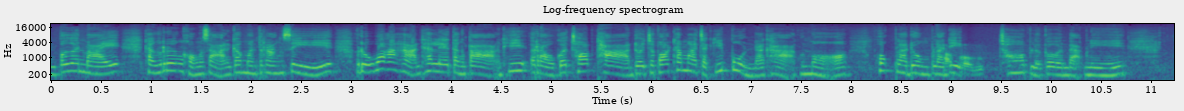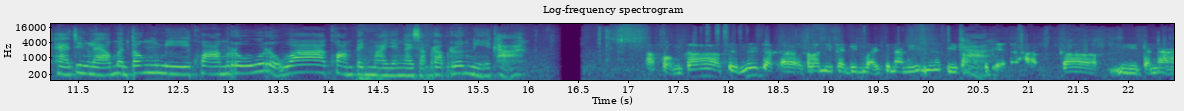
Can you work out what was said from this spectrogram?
นเปื้อนไหมทั้งเรื่องของสารกัมมันตรังสี หรือว่าอาหารทะเลต่างๆ ที่เราก็ชอบทาน โดยเฉพาะถ้ามาจากญี่ปุ่นนะคะคุณหมอพวกปลาดงปลาดิบครับผมชอบเหลือเกินแบบนี้ แท้จริงแล้วมันต้องมีความรู้หรือว่าความเป็นมายังไงสำหรับเรื่องนี้คะครับผมก็สืบเนื่องจากเอ่อกรณีแผ่นดินไหวสึนามิเมื่อปีค่ะ2011 นะครับ ก็มีปัญหา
